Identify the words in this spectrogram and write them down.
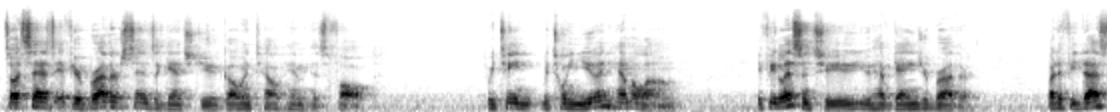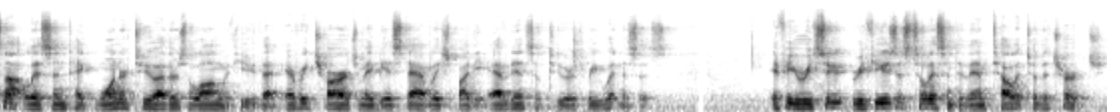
So it says, if your brother sins against you, go and tell him his fault. Between, between you and him alone, if he listens to you, you have gained your brother. But if he does not listen, take one or two others along with you, that every charge may be established by the evidence of two or three witnesses. If he refuses to listen to them, tell it to the church.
